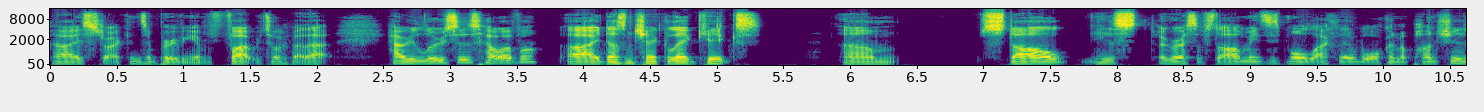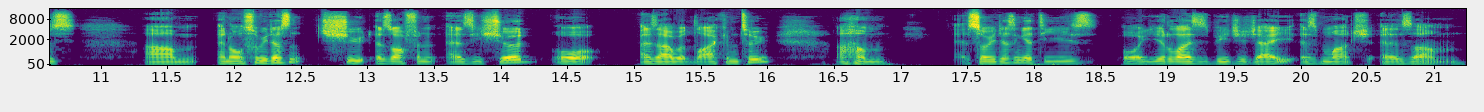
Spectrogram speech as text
Uh, his striking's improving every fight. We talked about that. How he loses, however, uh, he doesn't check leg kicks. Um, style, his aggressive style means he's more likely to walk on the punches. Um, and also he doesn't shoot as often as he should, or as I would like him to. Um, so he doesn't get to use or utilize his BJJ as much as um,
